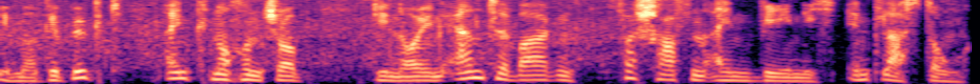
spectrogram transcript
Immer gebückt, ein Knochenjob. Die neuen Erntewagen verschaffen ein wenig Entlastung.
